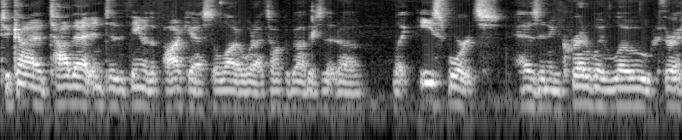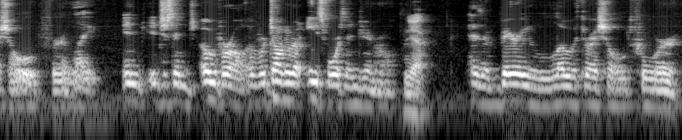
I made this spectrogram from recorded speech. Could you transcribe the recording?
To kind of tie that into the theme of the podcast, a lot of what I talk about is that uh, like esports has an incredibly low threshold for like in it just in overall. If we're talking about esports in general, Yeah. has a very low threshold for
